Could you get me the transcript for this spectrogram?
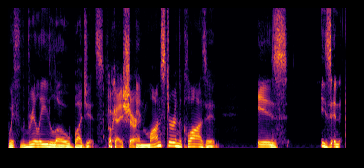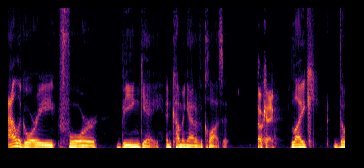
with really low budgets Okay, sure. and monster in the closet is is an allegory for being gay and coming out of the closet okay. like the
